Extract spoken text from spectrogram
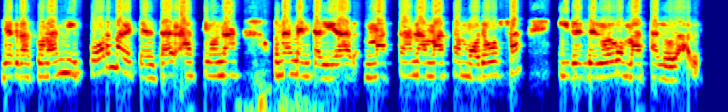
y a transformar mi forma de pensar hacia una, una mentalidad más sana, más amorosa y desde luego más saludable.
